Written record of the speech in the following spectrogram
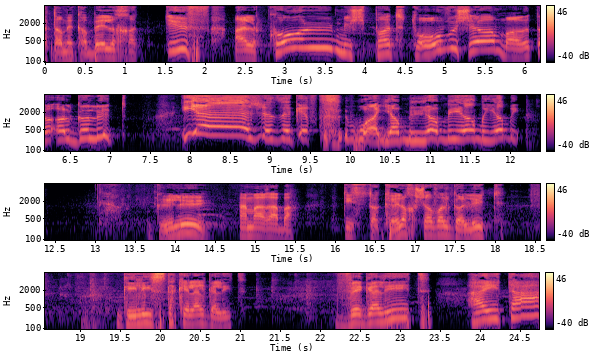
אתה מקבל חטיף על כל משפט טוב שאמרת על גלית. יש, איזה כיף. וואי, ימי, ימי, ימי, ימי. גילי, אמר אבא. תסתכל עכשיו על גלית. גילי הסתכל על גלית, וגלית הייתה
